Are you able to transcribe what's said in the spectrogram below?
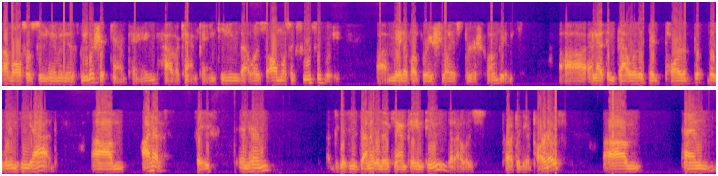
have also seen him in his leadership campaign have a campaign team that was almost exclusively uh, made up of racialized British Columbians. Uh, and I think that was a big part of the, the win he had. Um, I have faith in him because he's done it with a campaign team that I was proud to be a part of. Um, and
